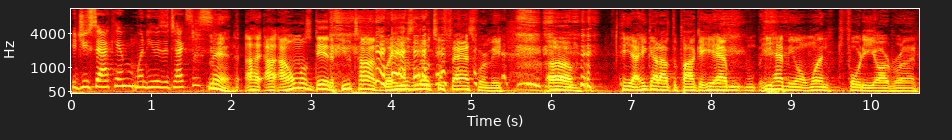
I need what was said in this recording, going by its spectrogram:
Did you sack him when he was at Texas? Man, I, I, I almost did a few times, but he was a little too fast for me. Um, yeah, he got out the pocket. He had he had me on one 40 yard run,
